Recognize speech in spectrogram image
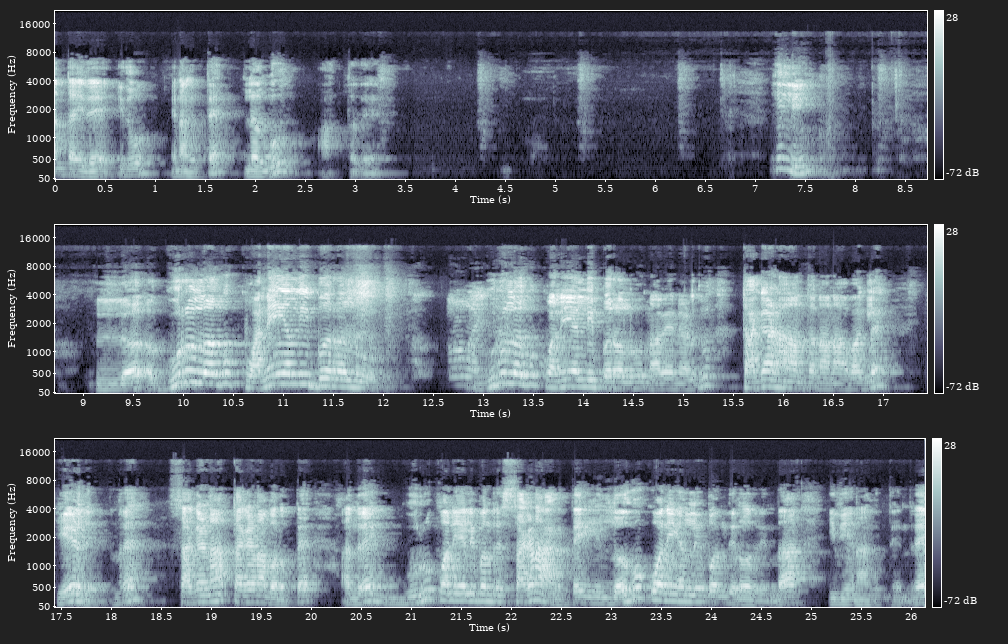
ಅಂತ ಇದೆ. ಇದು ಏನಾಗುತ್ತೆ? ಲಘು ಆಗ್ತದೆ. ಇಲ್ಲಿ ಗುರು ಲಘು ಕೊನೆಯಲ್ಲಿ ಬರಲು. ಗುರು ಲಘು ಕೊನೆಯಲ್ಲಿ ಬರಲು ನಾವೇನ್ ಹೇಳಿದ್ವು? ತಗಣ ಅಂತ ನಾನು ಆವಾಗ್ಲೇ ಹೇಳಿದೆ. ಅಂದ್ರೆ ಸಗಣ, ತಗಣ ಬರುತ್ತೆ. ಅಂದ್ರೆ ಗುರು ಕೊನೆಯಲ್ಲಿ ಬಂದ್ರೆ ಸಗಣ ಆಗುತ್ತೆ. ಈ ಲಘು ಕೊನೆಯಲ್ಲಿ ಬಂದಿರೋದ್ರಿಂದ ಇದೇನಾಗುತ್ತೆ ಅಂದ್ರೆ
